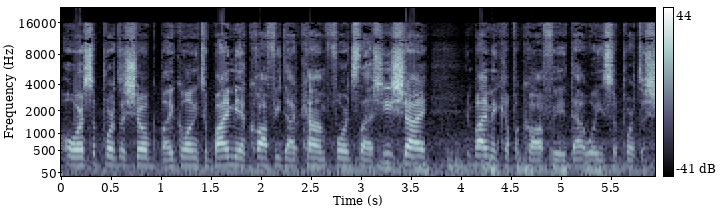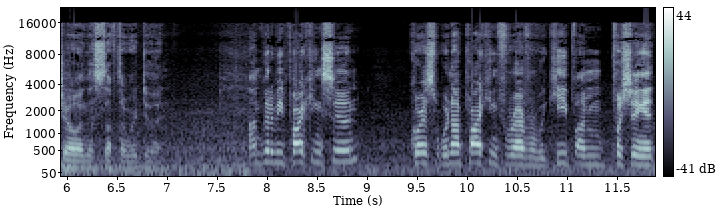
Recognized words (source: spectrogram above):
or support the show by going to buymeacoffee.com forward slash Yishai and buy me a cup of coffee. That way, you support the show and the stuff that we're doing. I'm going to be parking soon. Of course, we're not parking forever. We keep on pushing it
